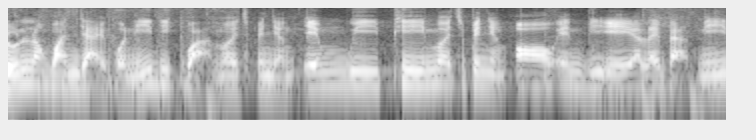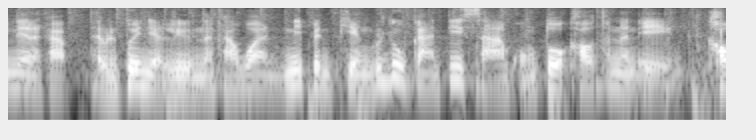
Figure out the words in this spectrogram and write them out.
ลุ้นรางวัลใหญ่กว่านี้ดีกว่าไม่ว่าจะเป็นอย่าง MVP ไม่ว่าจะเป็นอย่าง All NBA อะไรแบบนี้เนี่ยนะครับแต่เพื่อนๆอย่าลืมนะครับว่านี่เป็นเพียงฤดูกาลที่ 3 ของตัวเขาเท่านั้นเอง เขา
